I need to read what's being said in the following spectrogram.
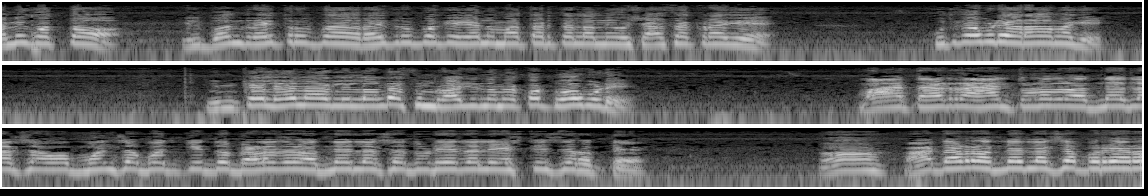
ನಮಗೆ ಗೊತ್ತು. ಇಲ್ಲಿ ಬಂದ್ ರೈತರು ರೈತರ ಬಗ್ಗೆ ಏನು ಮಾತಾಡ್ತಿಲ್ಲ ನೀವು ಶಾಸಕರಾಗಿ. ಕೂತ್ಕೊಬಿಡಿ ಆರಾಮಾಗಿ. ನಿಮ್ ಕೈಲಿ ಏನಾಗ್ಲಿಲ್ಲ ಅಂದ್ರೆ ಸುಮ್ ರಾಜೀನಾಮೆ ಕೊಟ್ಟು ಹೋಗ್ಬಿಡಿ. ಮಾತಾಡ್ರೆ ಆನ್ ತುಣದ್ರು ಹದಿನೈದು ಲಕ್ಷ ಒಬ್ಬ ಮನುಷ್ಯ ಬದುಕಿದ್ದು ಬೆಳೆದ್ರೆ ಹದಿನೈದು ಲಕ್ಷ ದುಡಿಯೋದಲ್ಲಿ ಎಷ್ಟು ದಿವಸ ಇರುತ್ತೆ? ಮಾತಾಡ್ರೆ ಹದಿನೈದು ಲಕ್ಷ ಪರಿಹಾರ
